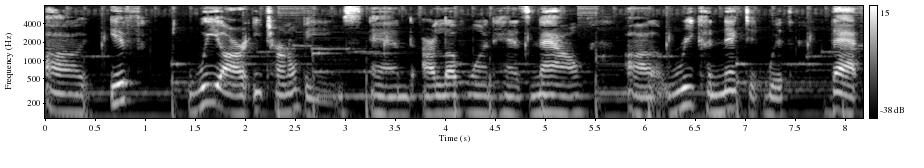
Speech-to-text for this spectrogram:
uh, if we are eternal beings and our loved one has now uh, reconnected with that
